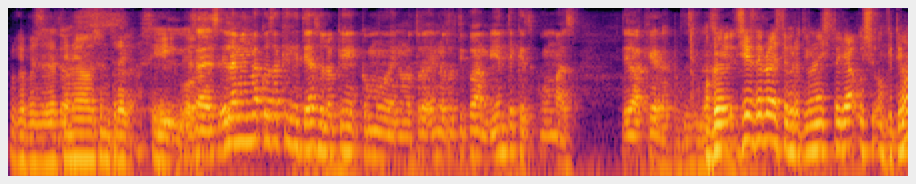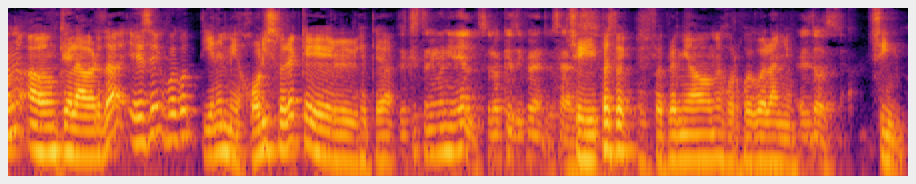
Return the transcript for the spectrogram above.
Porque pues ese tiene dos entregas. Sí, o sea, es, es la misma cosa que GTA, solo que como en otro, en otro tipo de ambiente que es como más de vaqueras, por decirlo Aunque así. sí es del oeste, pero tiene una historia. uy, aunque, tiene una- aunque la verdad, ese juego tiene mejor historia que el GTA. Es que está al mismo nivel, solo que es diferente. O sea, Sí, es pues fue, pues fue premiado mejor juego del año. el 2. Sí,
